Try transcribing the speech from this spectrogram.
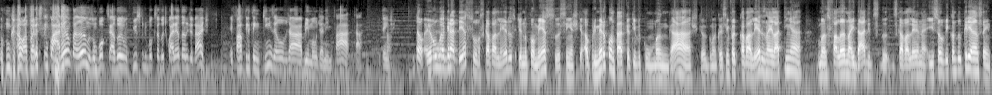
um gala, parece que tem 40 anos, um boxeador, um físico de boxeador de 40 anos de idade. Ele fala que ele tem 15, eu já abri mão de anime. Fala, ah, tá, entendi. Então, eu agradeço os Cavaleiros, porque no começo, assim, acho que o primeiro contato que eu tive com mangá, acho que alguma coisa assim, foi com Cavaleiros, né? E lá tinha algumas falando a idade dos, do- dos Cavaleiros, né? Isso eu vi quando criança ainda.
